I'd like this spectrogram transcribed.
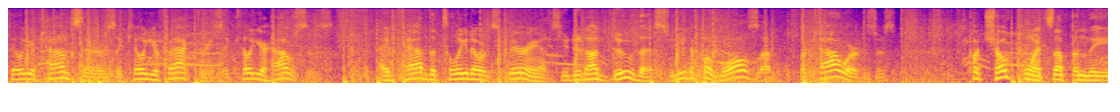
kill your town centers, they kill your factories, they kill your houses. I've had the Toledo experience. You do not do this. You need to put walls up or towers or put choke points up in the,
